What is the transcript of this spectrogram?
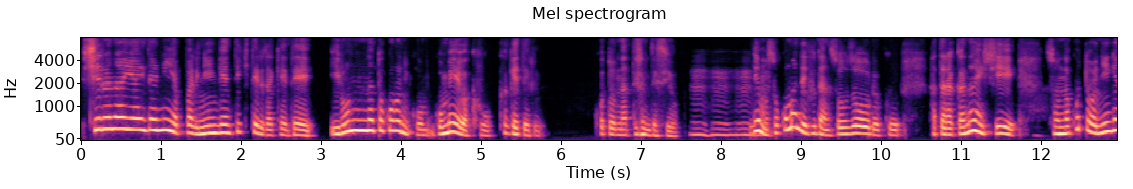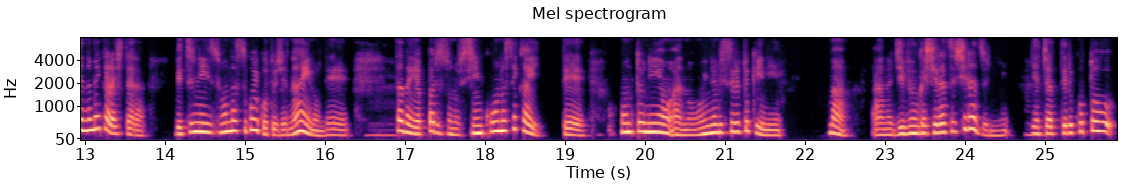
知らない間にやっぱり人間って生きてるだけで、いろんなところにこうご迷惑をかけてることになってるんですよ。でもそこまで普段想像力働かないし、そんなことは人間の目からしたら別にそんなすごいことじゃないので、ただやっぱりその信仰の世界って、本当にあの、お祈りするときに、まあ、あの、自分が知らず知らずにやっちゃってること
